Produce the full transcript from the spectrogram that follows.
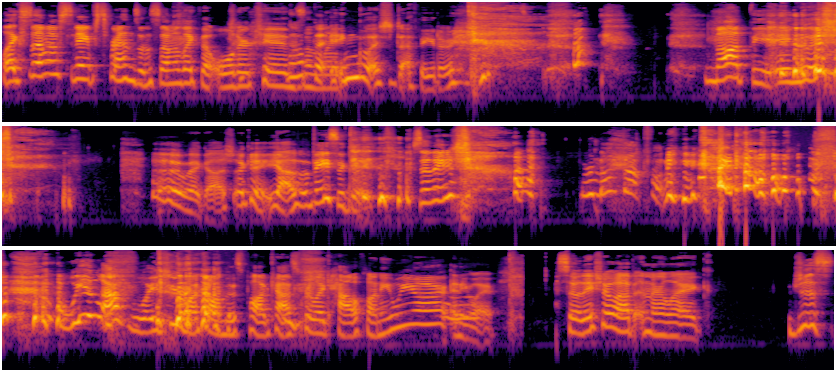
like some of snape's friends and some of like the older kids not the like English Death Eater. not the english oh my gosh okay yeah but basically so they just We're not that funny. I know. we laugh way too much on this podcast for like how funny we are. Anyway, so they show up and they're like just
